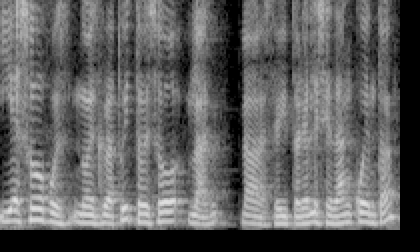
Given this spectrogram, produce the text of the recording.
Y eso pues no es gratuito, eso las, las editoriales se dan cuenta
